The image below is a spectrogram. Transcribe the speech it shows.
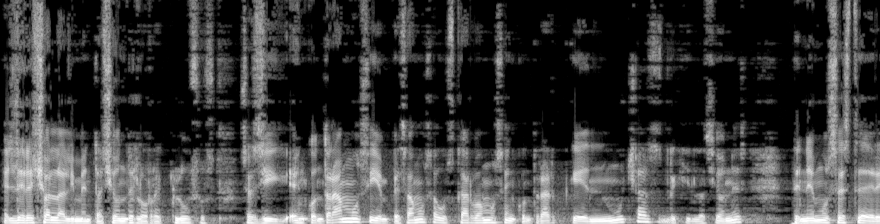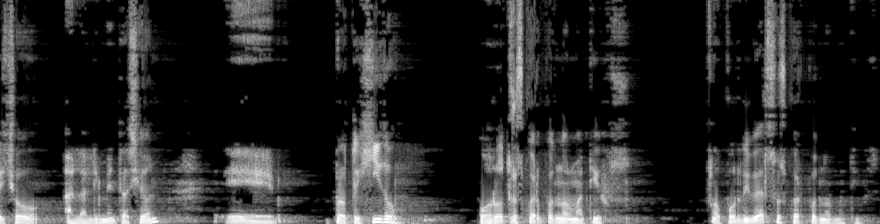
el derecho a la alimentación de los reclusos. O sea, si encontramos y empezamos a buscar, vamos a encontrar que en muchas legislaciones tenemos este derecho a la alimentación eh, protegido por otros cuerpos normativos o por diversos cuerpos normativos.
